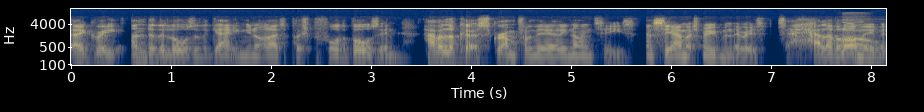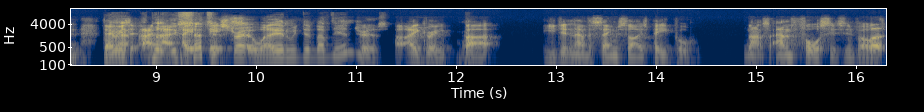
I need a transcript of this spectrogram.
I agree. Under the laws of the game, you're not allowed to push before the ball's in. Have a look at a scrum from the early 90s and see how much movement there is. It's a hell of a lot of Oh, movement. There yeah, is. But I- they I- set it straight away, and we didn't have the injuries. I agree, but you didn't have the same size people. That's and the forces involved.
